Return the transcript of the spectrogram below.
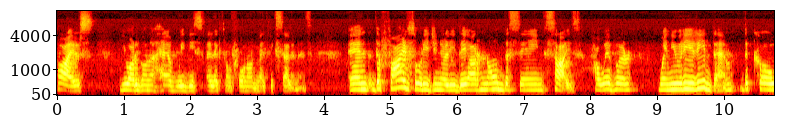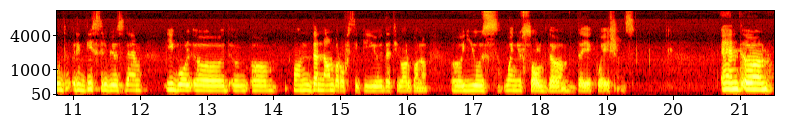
files you are going to have with this electron phonon matrix elements. And the files originally, they are not the same size. However, when you reread them, the code redistributes them equal uh, uh, on the number of CPU that you are going to use when you solve the, the equations. And um,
